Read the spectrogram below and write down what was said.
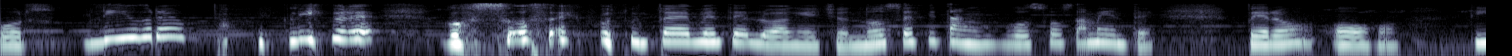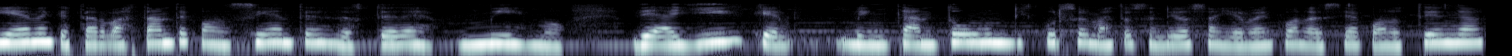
por libre, libre, gozosa y voluntariamente lo han hecho. No sé si tan gozosamente, pero ojo, tienen que estar bastante conscientes de ustedes mismos. De allí que me encantó un discurso del maestro Sendido San Germán cuando decía, cuando tengan,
